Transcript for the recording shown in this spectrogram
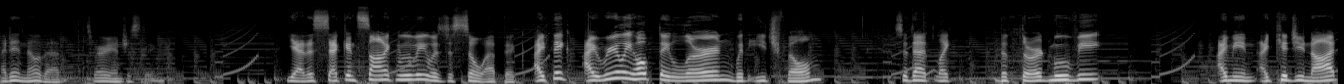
I didn't know that. It's very interesting. Yeah, the second Sonic movie was just so epic. I think I really hope they learn with each film, so that like the third movie. I mean, I kid you not.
